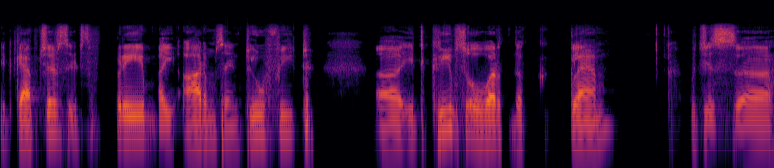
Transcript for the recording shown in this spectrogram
It captures its prey by arms and tube feet. Uh, it creeps over the clam which is uh,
